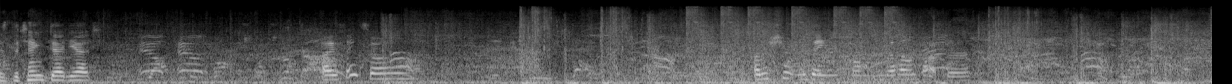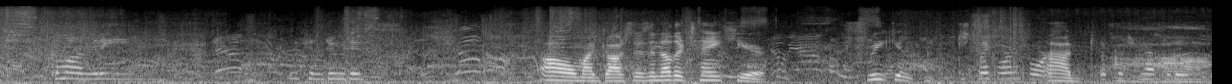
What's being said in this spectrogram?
is the tank dead yet? I think so. I'm shooting things from the helicopter. Come on, Lee. We can do this. Oh my gosh, there's another tank here. Freaking. Just make one for it. Ah, That's what you have to do. ah.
